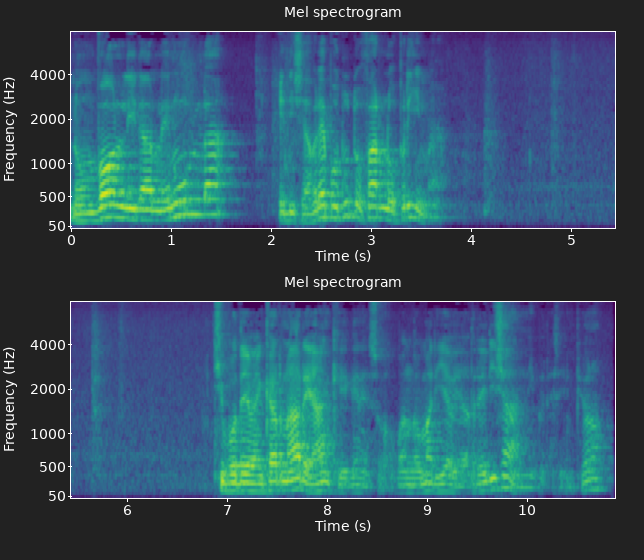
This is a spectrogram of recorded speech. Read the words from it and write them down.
Non volli darle nulla e dice avrei potuto farlo prima. Ci poteva incarnare anche, che ne so, quando Maria aveva 13 anni, per esempio, no?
